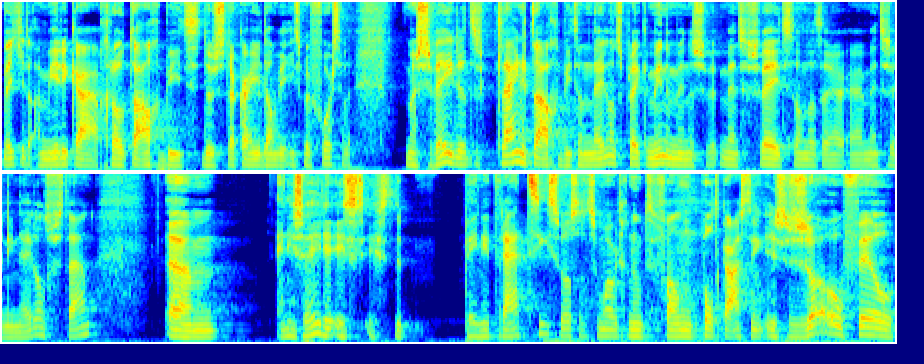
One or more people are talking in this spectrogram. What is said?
weet je, Amerika, groot taalgebied, dus daar kan je dan weer iets bij voorstellen. Maar Zweden, dat is een kleine taalgebied. En Nederland spreken minder, minder mensen Zweeds dan dat er mensen zijn die Nederlands verstaan. Um, en in Zweden is, is de penetratie, zoals dat zo mooi wordt genoemd, van podcasting is zoveel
